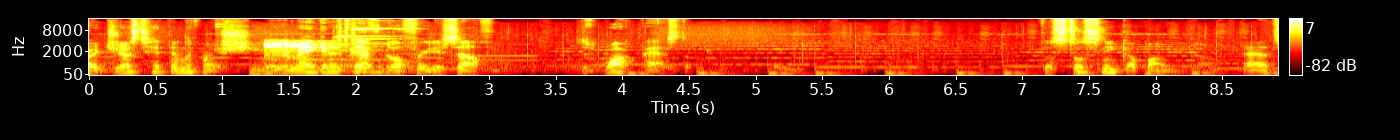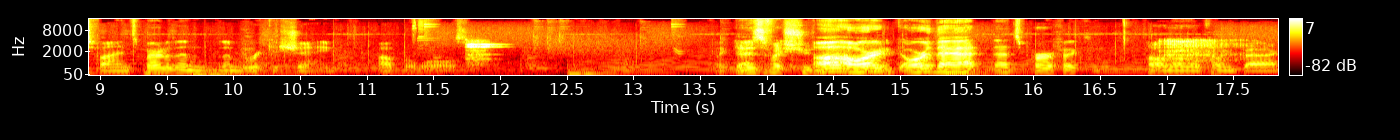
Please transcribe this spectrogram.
If I just hit them with my shield. You're making it difficult for yourself. Just walk past them. They'll still sneak up on me though. That's fine. It's better than them ricocheting off the walls. Like It that. is if I shoot. them Oh, or way. or that. That's perfect. Oh no, they're coming back.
